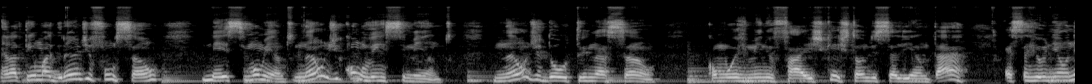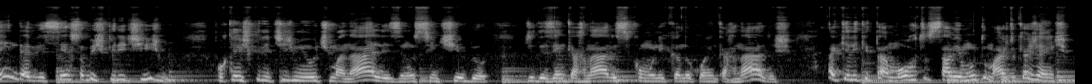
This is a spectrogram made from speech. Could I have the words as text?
ela tem uma grande função nesse momento, não de convencimento, não de doutrinação, como o Hermínio faz questão de salientar, essa reunião nem deve ser sobre espiritismo, porque o espiritismo, em última análise, no sentido de desencarnados se comunicando com encarnados, aquele que está morto sabe muito mais do que a gente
